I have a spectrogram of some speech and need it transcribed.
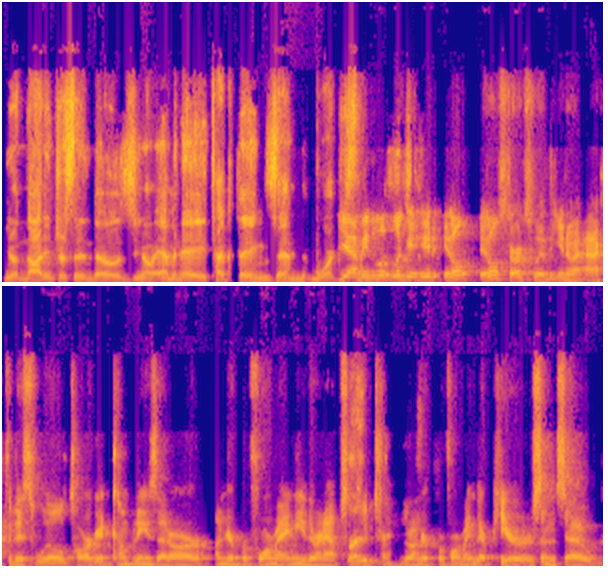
you know not interested in those you know m&a type things and more yeah i mean look, look it, it all it all starts with you know activists will target companies that are underperforming either in absolute right. terms or underperforming their peers. And so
